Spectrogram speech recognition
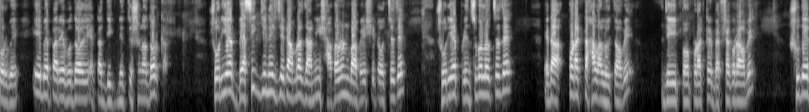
করবে, এ ব্যাপারে বোধহয় একটা দিক নির্দেশনা দরকার। শরিয়ার বেসিক জিনিস যেটা আমরা জানি সাধারণভাবে সেটা হচ্ছে যে শরিয়ার প্রিন্সিপাল হচ্ছে যে এটা প্রোডাক্টটা হালাল হইতে হবে, যেই প্রোডাক্টের ব্যবসা করা হবে। সুদের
